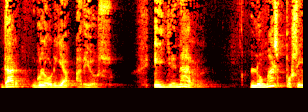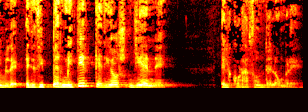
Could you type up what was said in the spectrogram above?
dar gloria a Dios y llenar lo más posible, es decir, permitir que Dios llene el corazón del hombre,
